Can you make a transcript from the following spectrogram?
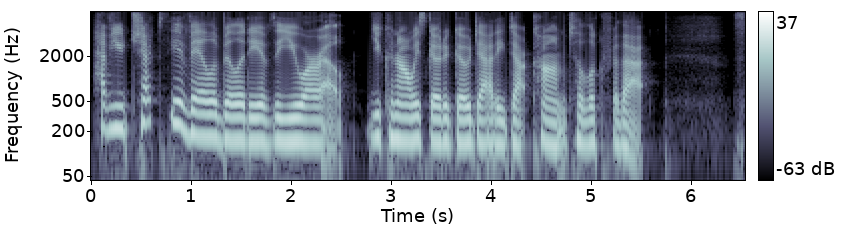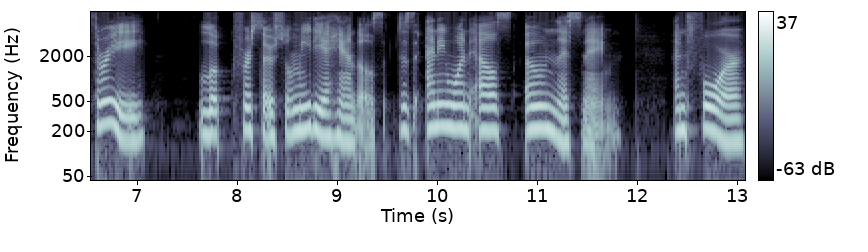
have you checked the availability of the URL? You can always go to godaddy.com to look for that. Three, look for social media handles. Does anyone else own this name? And four,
